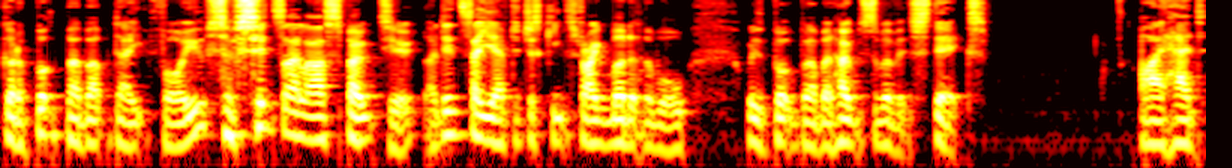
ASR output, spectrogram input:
got a BookBub update for you. So since I last spoke to you, I did say you have to just keep throwing mud at the wall with BookBub and hope some of it sticks. I had,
